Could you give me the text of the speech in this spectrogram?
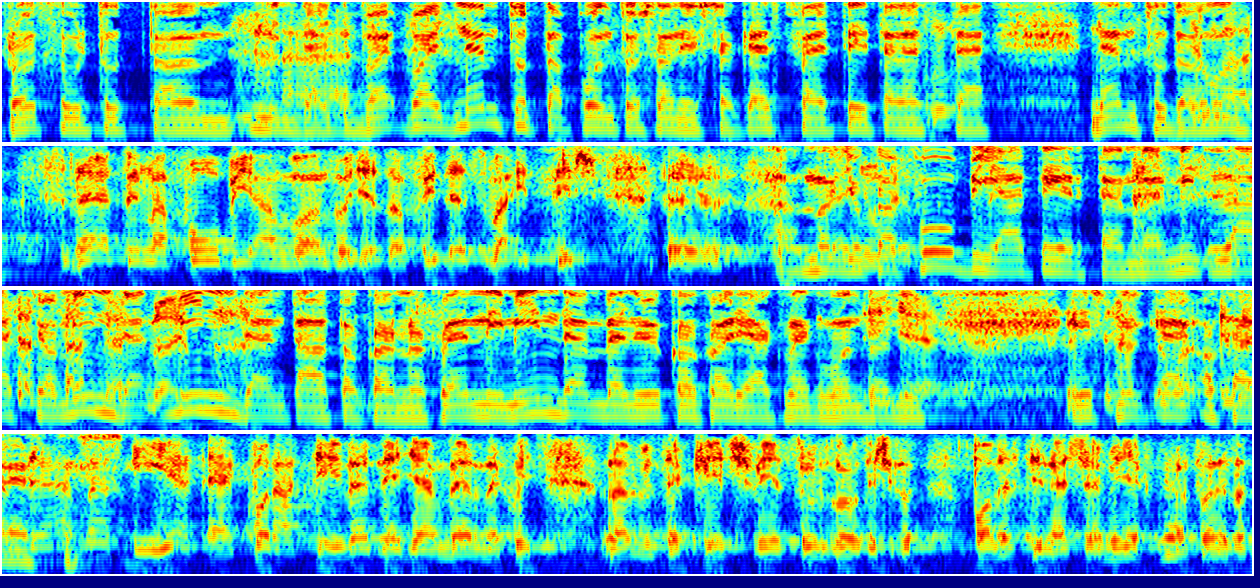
rosszul tudta, mindegy, hát. vagy, vagy nem tudta pontosan, és csak ezt feltételezte, nem tudom. Jó, hát lehet, hogy már fóbián van, hogy ez a Fidesz már itt is Mondjuk a fóbiát értem, mert mind, látja, minden, mindent át akar akarnak venni, mindenben ők akarják megmondani, Igen. és még hát, akár nem, ezt is. Ilyet ekkorát tévedni egy embernek, hogy leültek két svéd szurkolót, és a palesztin események miatt van ez a,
